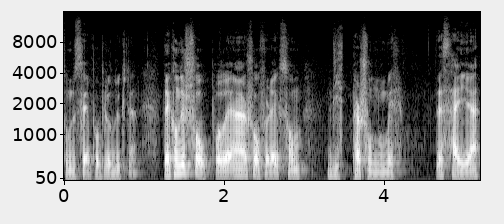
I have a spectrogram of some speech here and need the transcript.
som du ser på produktet, det kan du se, det, se for deg som ditt personnummer. Det sier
